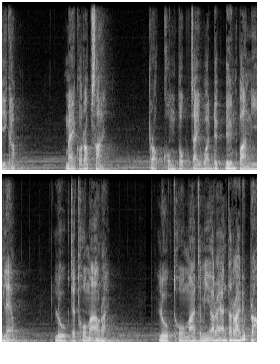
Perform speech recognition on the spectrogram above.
ดีครับ แม่ก็รับสาย ราะคงตกใจว่าดึกเดินป่านนี้แล้ว ลูกจะโทรมาอะไร ลูกโทรมาจะมีอะไรอันตรายหรือเปล่า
